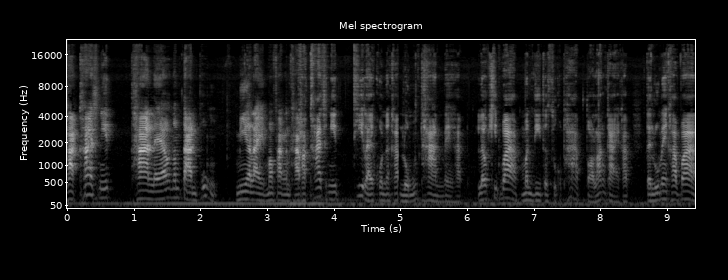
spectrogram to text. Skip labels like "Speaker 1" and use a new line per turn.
ผัก5ชนิดทานแล้วน้ำตาลพุ่งมีอะไรมาฟังกันครับ ผัก5ชนิดที่หลายคนนะครับ หลงทานไปครับ แล้วคิดว่ามันดีต่อสุขภาพต่อร่างกายครับ แต่รู้ไหมครับว่า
